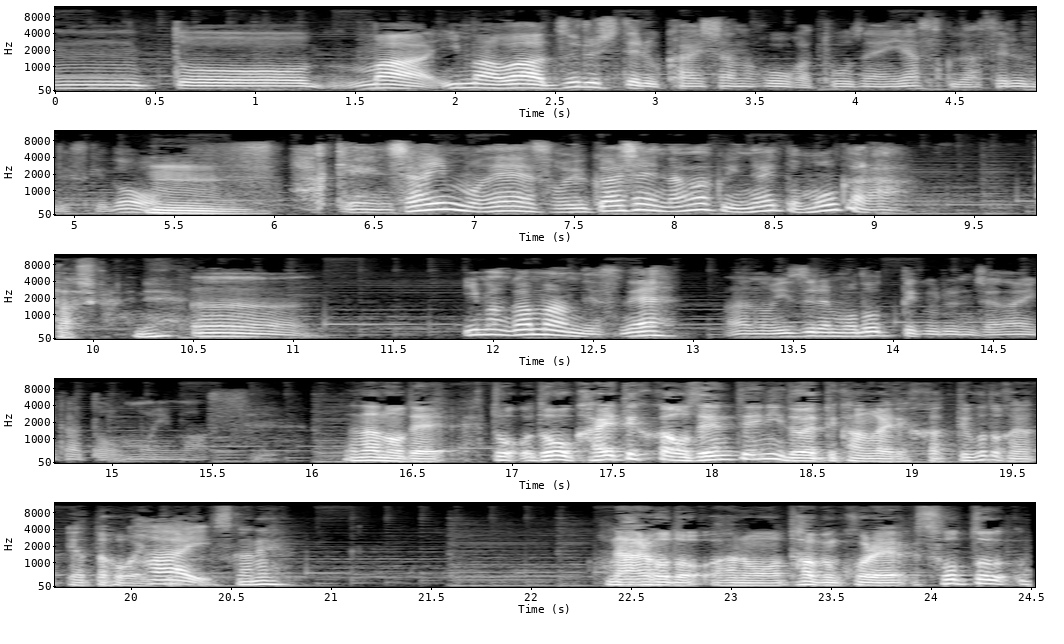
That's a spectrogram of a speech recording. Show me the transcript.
うーんと、まあ、今はズルしてる会社の方が当然安く出せるんですけど、うん。派遣社員もね、そういう会社に長くいないと思うから、確かにね。うん。今我慢ですね。あの、いずれ戻ってくるんじゃないかと思います。なので、どどう変えていくかを前提にどうやって考えていくかっていうことをやった方がいいですかね。なるほど。あの、多分これ、相当聞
